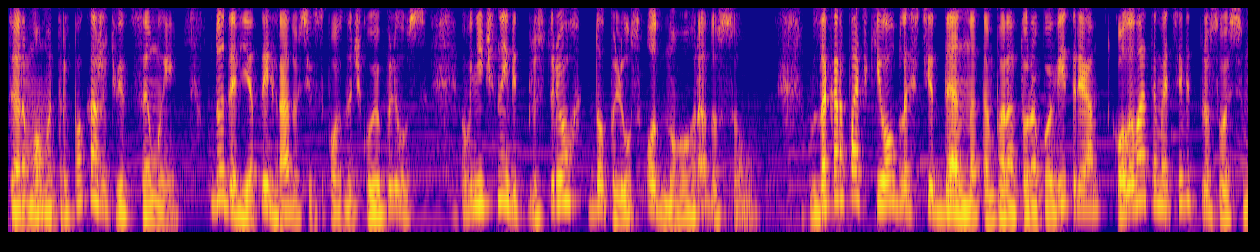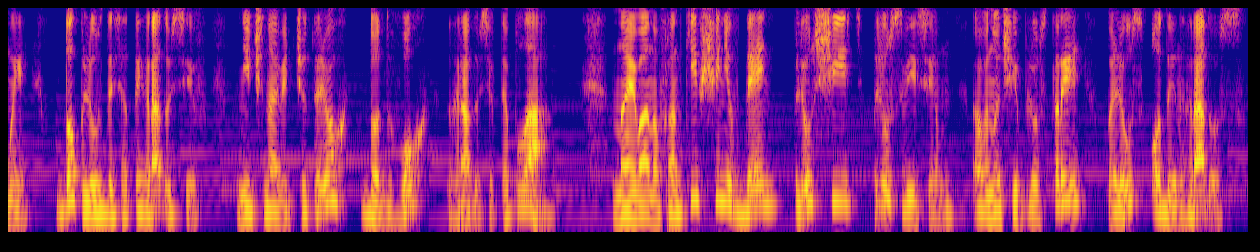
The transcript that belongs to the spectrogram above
термометри покажуть від 7 до 9 градусів з позначкою плюс, в нічний від плюс 3 до плюс 1 градусу. В Закарпатській області денна температура повітря коливатиметься від плюс 8 до плюс 10 градусів, нічна від 4 до 2 градусів тепла. На Івано-Франківщині в день плюс 6, плюс 8, вночі плюс 3, плюс 1 градус.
